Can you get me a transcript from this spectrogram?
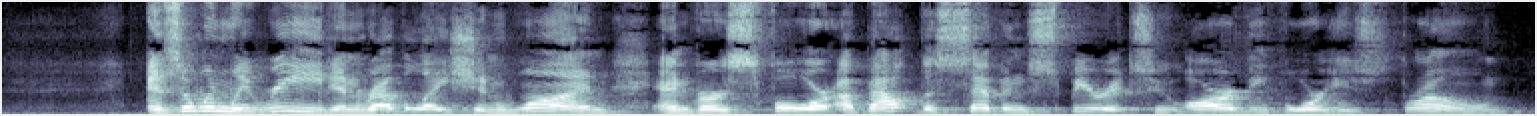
And so when we read in Revelation 1 and verse 4 about the seven spirits who are before his throne,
